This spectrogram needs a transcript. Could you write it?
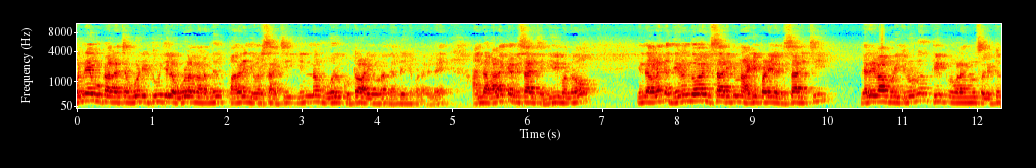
ஒன்னே முக்கால் லட்சம் கோடி டூஜியில் ஊழல் நடந்து பதினஞ்சு வருஷம் ஆச்சு. இன்னும் ஒரு குற்றவாளிகளும் தண்டிக்கப்படவில்லை. அந்த வழக்கை விசாரித்த நீதிமன்றம் இந்த வழக்கை தினந்தோறும் விசாரிக்கணும்னு அடிப்படையில் விசாரித்து விரைவாக முடிக்கணும்னு தீர்ப்பு வழங்கணும்னு சொல்லிட்டு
